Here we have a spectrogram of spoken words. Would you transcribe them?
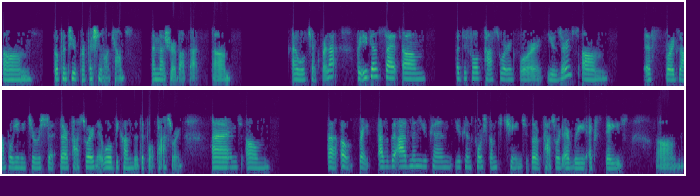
um, open to professional accounts. I'm not sure about that. Um, I will check for that. But you can set um, a default password for users. Um, if, for example, you need to reset their password, it will become the default password. And um, uh, oh, great! As the admin, you can you can force them to change their password every X days. Um,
